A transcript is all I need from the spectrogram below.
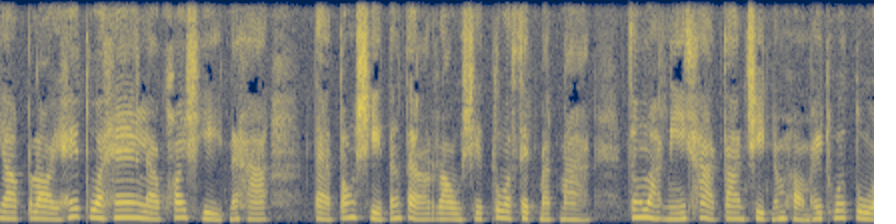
อย่าปล่อยให้ตัวแห้งแล้วค่อยฉีดนะคะ แต่ต้องฉีดตั้งแต่เราเช็ดตัวเสร็จหมาดๆจังหวะนี้ค่ะ การฉีดน้ำหอมให้ทั่วตัว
